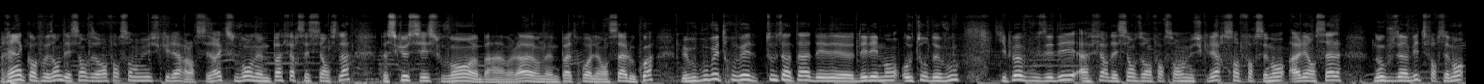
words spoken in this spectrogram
Rien qu'en faisant des séances de renforcement musculaire. Alors c'est vrai que souvent on n'aime pas faire ces séances-là parce que c'est souvent, euh, bah voilà, on n'aime pas trop aller en salle ou quoi. Mais vous pouvez trouver tout un tas d'éléments autour de vous qui peuvent vous aider à faire des séances de renforcement musculaire sans forcément aller en salle. Donc je vous invite forcément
